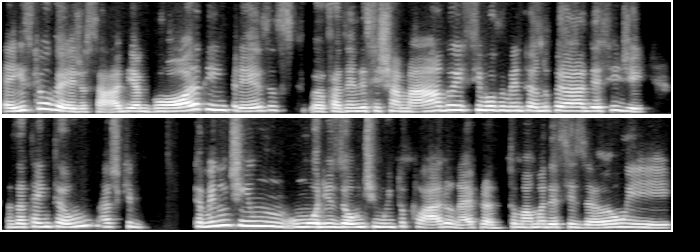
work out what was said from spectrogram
é isso que eu vejo, sabe? Agora tem empresas ah, fazendo esse chamado e se movimentando para decidir. Mas até então, acho que também não tinha um, um horizonte muito claro, né, para tomar uma decisão e,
